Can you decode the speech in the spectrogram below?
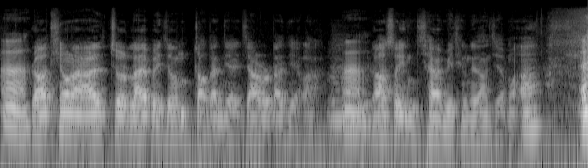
嗯，然后听来就来北京找蛋姐，加入蛋姐了，嗯，然后所以你千万别听这档节目啊。然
